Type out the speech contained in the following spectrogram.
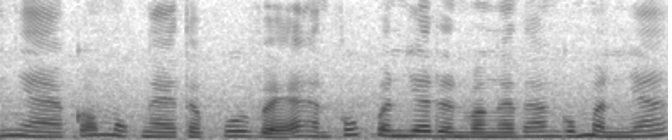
Nhà có một ngày thật vui vẻ, hạnh phúc bên gia đình và người thân của mình nhé.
